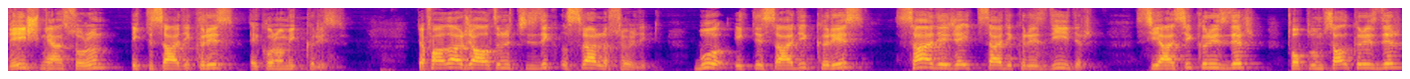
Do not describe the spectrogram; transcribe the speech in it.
değişmeyen sorun iktisadi kriz, ekonomik kriz. Defalarca altını çizdik, ısrarla söyledik. Bu iktisadi kriz sadece iktisadi kriz değildir. Siyasi krizdir, toplumsal krizdir.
